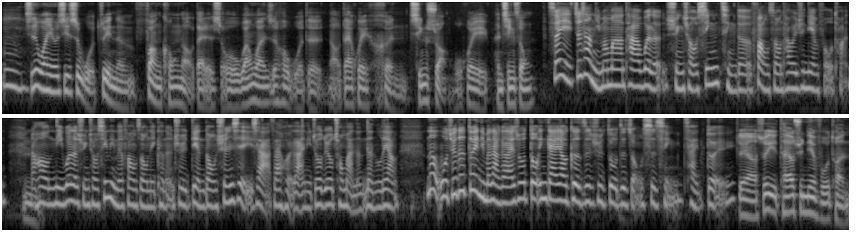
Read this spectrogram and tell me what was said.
嗯，其实玩游戏是我最能放空脑袋的时候。我玩完之后，我的脑袋会很清爽，我会很轻松。所以，就像你妈妈，她为了寻求心情的放松，她会去念佛团；嗯、然后你为了寻求心灵的放松，你可能去电动宣泄一下，再回来，你就又充满了能量。那我觉得对你们两个来说，都应该要各自去做这种事情才对。对啊，所以他要去念佛团，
